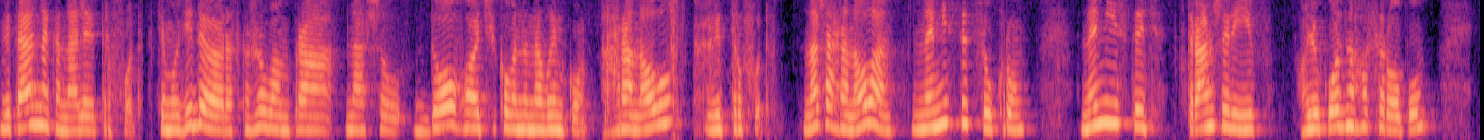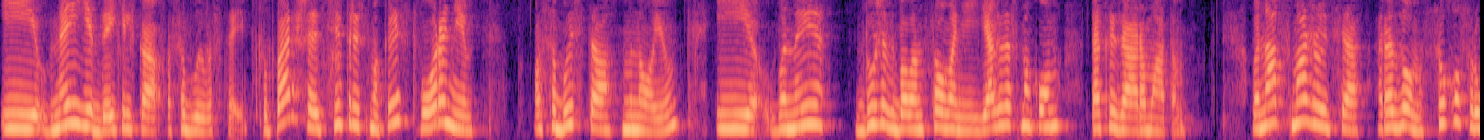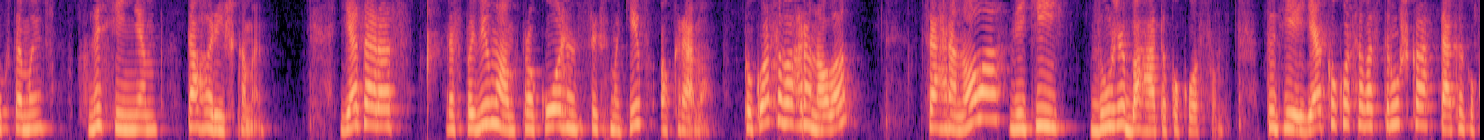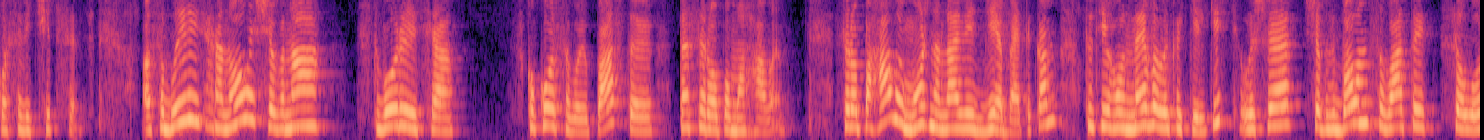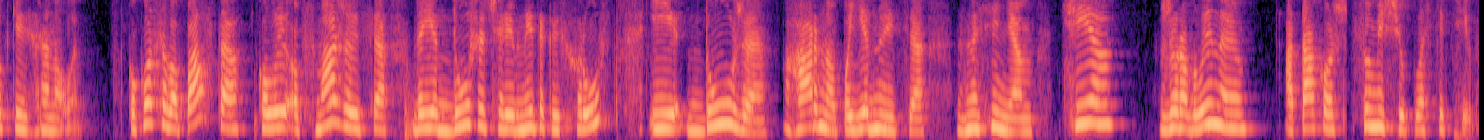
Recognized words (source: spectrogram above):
Вітаю на каналі Труфуд. В цьому відео розкажу вам про нашу довгоочікувану новинку гранолу від Труфуд. Наша гранола не містить цукру, не містить транжирів, глюкозного сиропу, і в неї є декілька особливостей. По-перше, ці три смаки створені особисто мною, і вони дуже збалансовані як за смаком, так і за ароматом. Вона обсмажується разом з сухофруктами, насінням та горішками. Я зараз розповім вам про кожен з цих смаків окремо. Кокосова гранола це гранола, в якій дуже багато кокосу. Тут є як кокосова стружка, так і кокосові чіпси. Особливість граноли, що вона створюється з кокосовою пастою та сиропом агави. Сироп агави можна навіть діабетикам. Тут його невелика кількість, лише щоб збалансувати солодкість граноли. Кокосова паста, коли обсмажується, дає дуже чарівний такий хруст і дуже гарно поєднується з насінням чія, журавлиною, а також сумішю пластівців.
